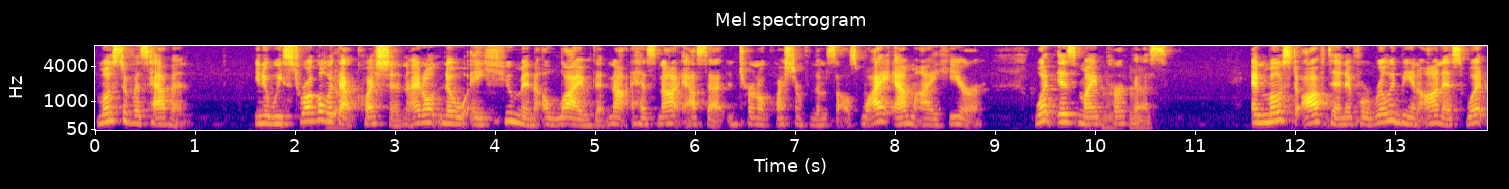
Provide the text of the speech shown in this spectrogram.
Most of us haven't. You know, we struggle with yeah. that question. I don't know a human alive that not has not asked that internal question for themselves. Why am I here? What is my mm-hmm. And most often, if we're really being honest, what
